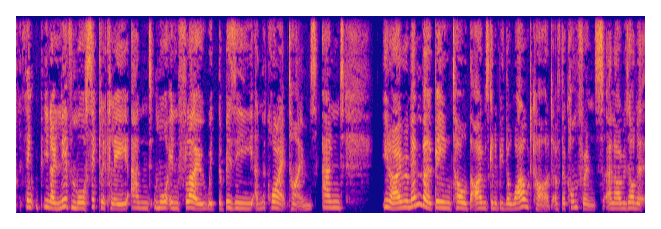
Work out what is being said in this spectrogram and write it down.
think you know live more cyclically and more in flow with the busy and the quiet times. And you know i remember being told that i was going to be the wild card of the conference and i was on it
